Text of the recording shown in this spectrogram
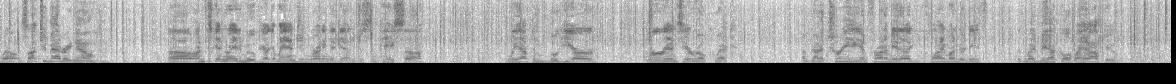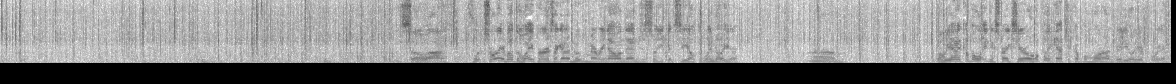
Well, it's not too bad right now. Uh, I'm just getting ready to move here. I got my engine running again, just in case uh, we have to boogie our rear ends here real quick. I've got a tree in front of me that I can climb underneath with my vehicle if I have to. so, uh, sorry about the wipers. I gotta move them every now and then just so you can see out the window here. Um, but we had a couple lightning strikes here. I'll hopefully catch a couple more on video here for you.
